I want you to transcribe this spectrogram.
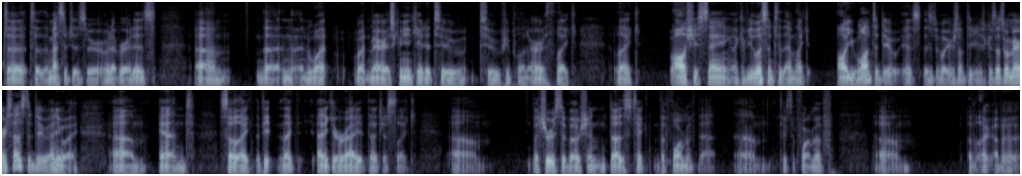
to to the messages or whatever it is, um, the and, and what what Mary has communicated to to people on earth, like like all she's saying, like if you listen to them, like all you want to do is is devote yourself to Jesus because that's what Mary says to do anyway. Um, and so like the pe- like I think you're right that just like um, the truest devotion does take the form of that. Um, it takes the form of um, of of a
